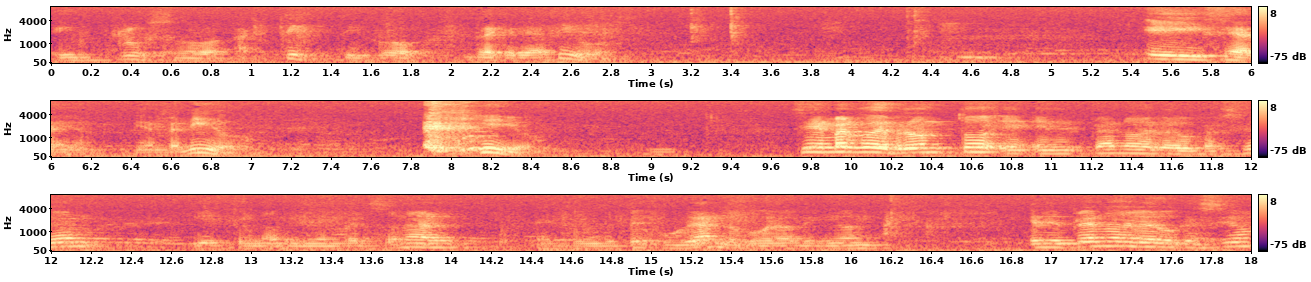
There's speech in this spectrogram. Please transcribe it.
incluso artísticos, recreativos. Y sea bien, bienvenido. Sin embargo, de pronto, en, el plano de la educación, y esto es una opinión personal, estoy jugando con una opinión, en el plano de la educación,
